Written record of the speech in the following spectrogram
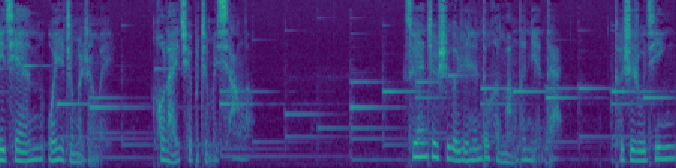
以前我也这么认为，后来却不这么想了。虽然这是个人人都很忙的年代，可是如今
